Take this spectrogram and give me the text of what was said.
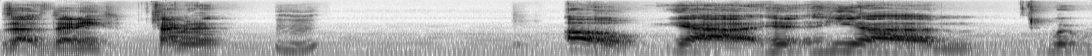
Is that Denny chiming in? Mhm. Oh yeah, he, he um, w-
